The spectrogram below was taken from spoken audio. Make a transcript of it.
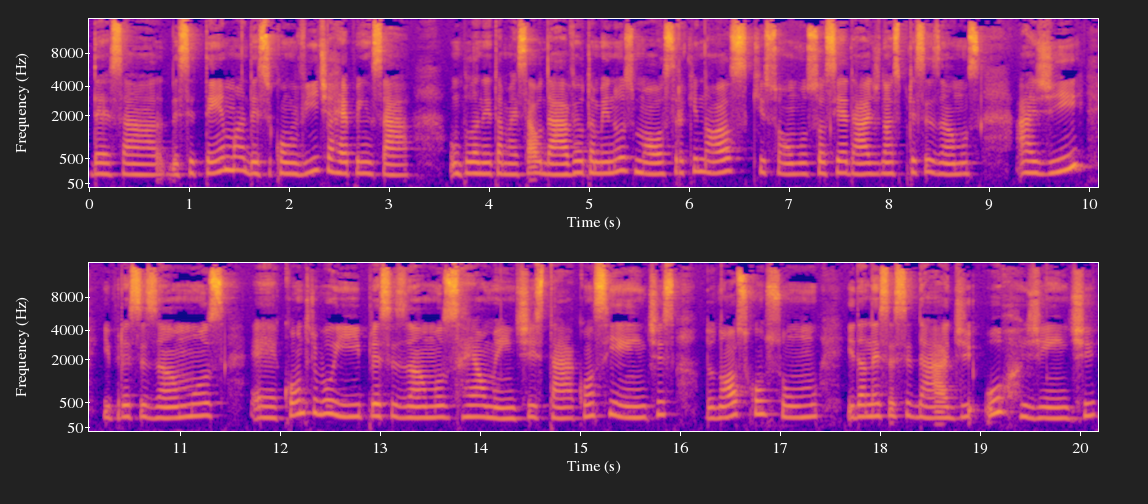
dessa, desse tema, desse convite a repensar um planeta mais saudável, também nos mostra que nós, que somos sociedade, nós precisamos agir e precisamos é, contribuir, precisamos realmente estar conscientes do nosso consumo e da necessidade urgente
